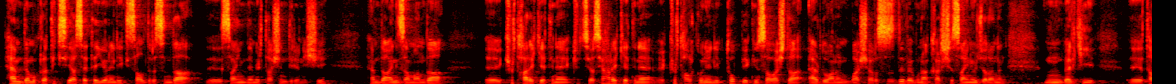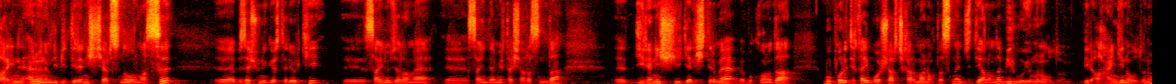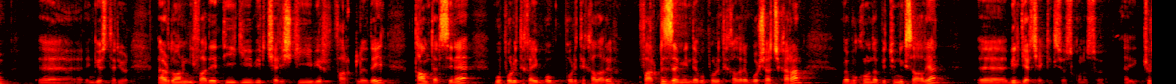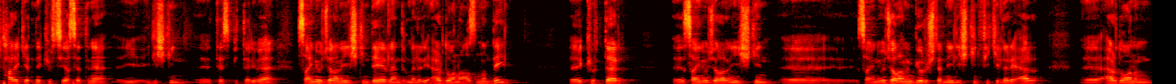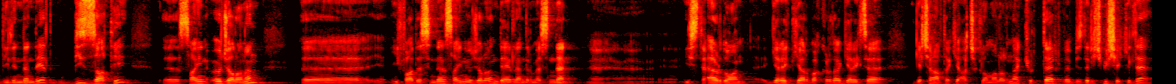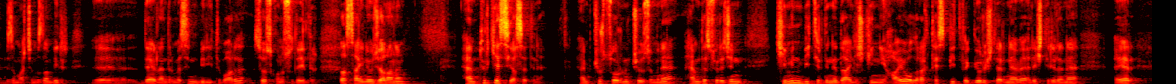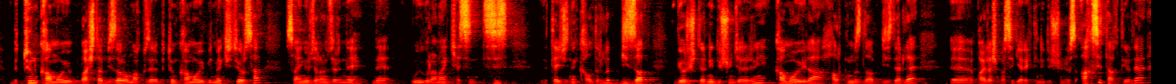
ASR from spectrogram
hem demokratik siyasete yönelik saldırısında Sayın Demirtaş'ın direnişi hem de aynı zamanda e, Kürt hareketine, Kürt siyasi hareketine ve Kürt halkına yönelik topyekun savaşta Erdoğan'ın başarısızlığı ve buna karşı Sayın Öcalan'ın belki e, tarihinin en önemli bir direniş içerisinde olması e, bize şunu gösteriyor ki e, Sayın Öcalan ve e, Sayın Demirtaş arasında e, direnişi geliştirme ve bu konuda bu politikayı boşar çıkarma noktasında ciddi anlamda bir uyumun olduğunu, bir ahengin olduğunu gösteriyor. Erdoğan'ın ifade ettiği gibi bir çelişkiyi, bir farklılığı değil. Tam tersine bu politikayı, bu politikaları farklı zeminde bu politikaları boşa çıkaran ve bu konuda bütünlük sağlayan e, bir gerçeklik söz konusu. E, Kürt hareketine, Kürt siyasetine e, ilişkin tespitleri ve Sayın Öcalan'a ilişkin değerlendirmeleri Erdoğan'ın ağzından değil, Kürtler Sayın Öcalan'a ilişkin, Sayın Öcalan'ın görüşlerine ilişkin fikirleri er, Erdoğan'ın dilinden değil, bizzati Sayın Öcalan'ın e, ifadesinden, Sayın Öcalan'ın değerlendirmesinden e, ister. Erdoğan gerek Diyarbakır'da gerekse geçen haftaki açıklamalarında Kürtler ve bizler hiçbir şekilde bizim açımızdan bir e, değerlendirmesinin bir itibarı söz konusu değildir. Sayın Öcalan'ın hem Türkiye siyasetine hem Kürt sorunun çözümüne hem de sürecin kimin bitirdiğine dair ilişkin nihai olarak tespit ve görüşlerine ve eleştirilerine eğer bütün kamuoyu başta bizler olmak üzere bütün kamuoyu bilmek istiyorsa Sayın Öcalan üzerinde de uygulanan kesintisiz tecridin kaldırılıp bizzat görüşlerini, düşüncelerini kamuoyuyla, halkımızla, bizlerle e, paylaşması gerektiğini düşünüyoruz. Aksi takdirde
